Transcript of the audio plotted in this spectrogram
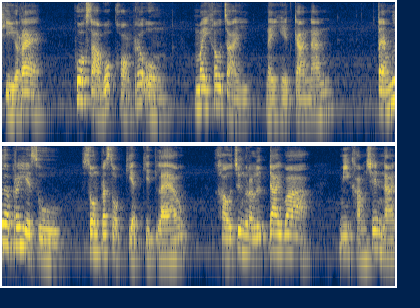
ทีแรก พวกสาวกของพระองค์ไม่เข้าใจในเหตุการณ์นั้น แต่เมื่อพระเยซูทรงประสบเกียรติกิจแล้ว เขาจึงระลึกได้ว่า มีคำเช่นนั้น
